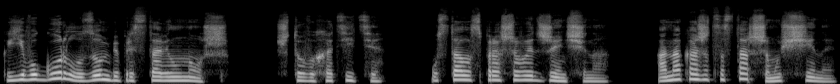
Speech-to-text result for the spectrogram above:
К его горлу зомби приставил нож. «Что вы хотите?» — устало спрашивает женщина. Она кажется старше мужчины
